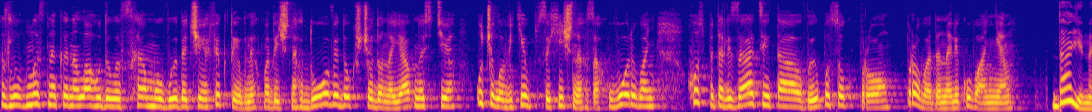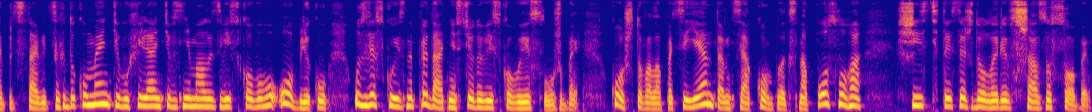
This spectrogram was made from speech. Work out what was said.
Зловмисники налагодили схему видачі ефективних медичних довідок щодо наявності у чоловіків психічних захворювань, госпіталізації та виписок про проведене лікування. Далі на підставі цих документів ухилянтів знімали з військового обліку у зв'язку із непридатністю до військової служби. Коштувала пацієнтам ця комплексна послуга 6 тисяч доларів США з особи.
